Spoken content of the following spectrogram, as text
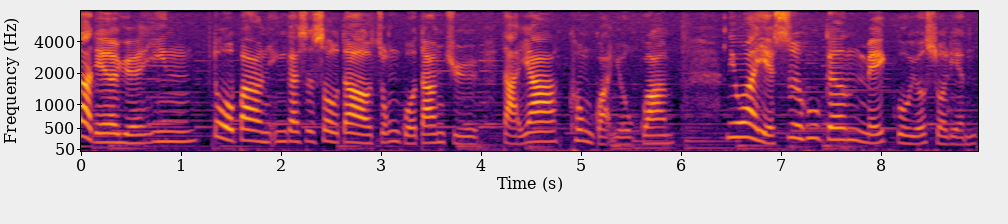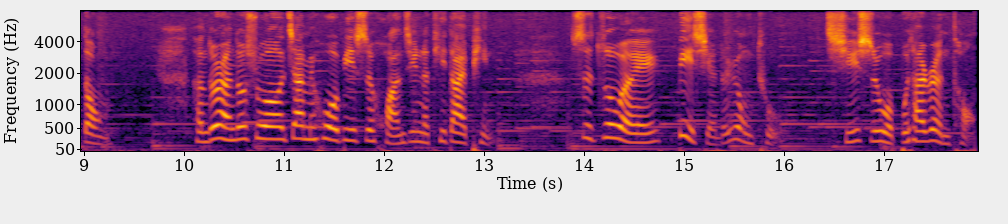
大跌的原因多半应该是受到中国当局打压控管有关，另外也似乎跟美股有所联动。很多人都说加密货币是黄金的替代品，是作为避险的用途。其实我不太认同。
